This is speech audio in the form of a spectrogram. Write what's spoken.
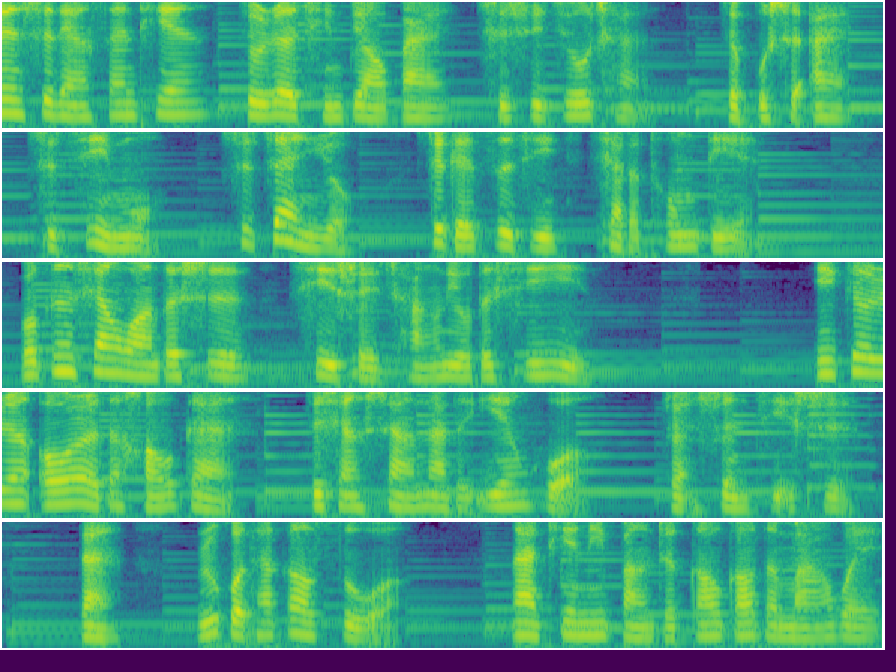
认识两三天就热情表白，持续纠缠，这不是爱，是寂寞，是占有，是给自己下的通牒。我更向往的是细水长流的吸引。一个人偶尔的好感，就像刹那的烟火，转瞬即逝。但如果他告诉我，那天你绑着高高的马尾，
